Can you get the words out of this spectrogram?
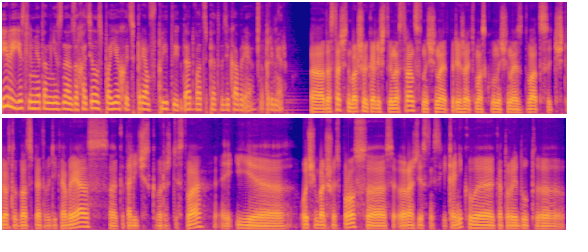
или если мне там, не знаю, захотелось поехать прямо впритык, да, 25 декабря, например. А, достаточно большое количество иностранцев начинает приезжать в Москву, начиная с 24-25 декабря, с католического Рождества. И э, очень большой спрос, э, рождественские каникулы, которые идут э,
